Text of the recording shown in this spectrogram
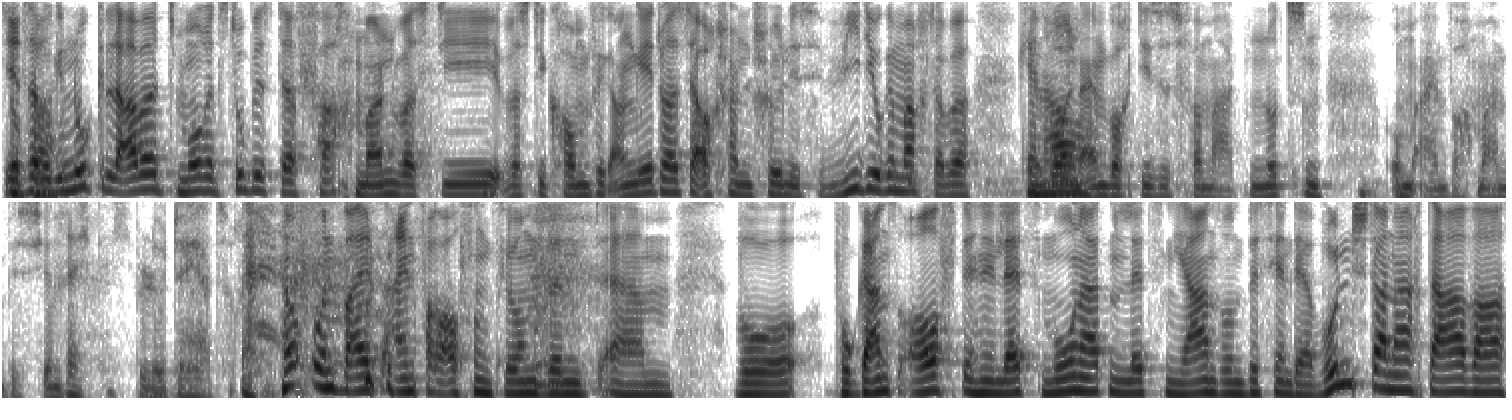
jetzt aber genug gelabert. Moritz, du bist der Fachmann, was die, was die Config angeht. Du hast ja auch schon ein schönes Video gemacht, aber genau. wir wollen einfach dieses Format nutzen, um einfach mal ein bisschen Richtig. blöd daherzureden. Und weil es einfach auch Funktionen sind, ähm, wo, wo ganz oft in den letzten Monaten, letzten Jahren so ein bisschen der Wunsch danach da war.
